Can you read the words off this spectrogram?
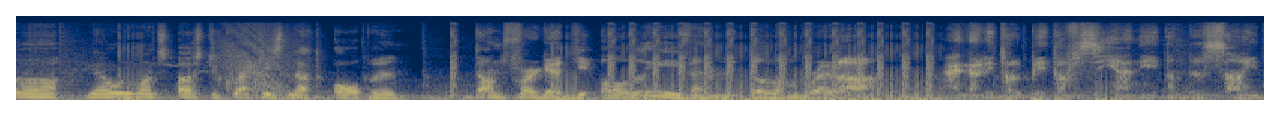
Oh, now he wants us to crack his nut open. Don't forget the olive and little umbrella. And a little bit of cyanide on the side.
